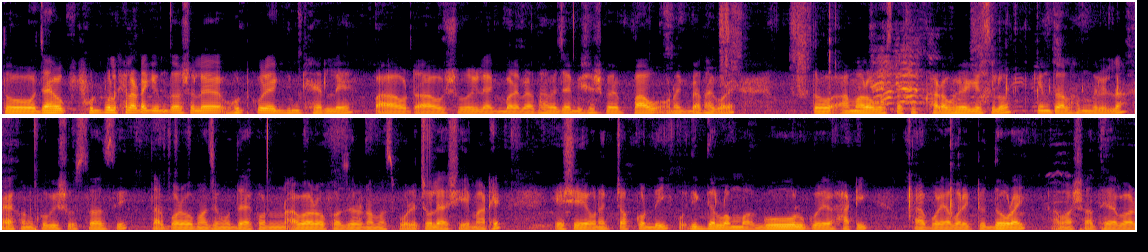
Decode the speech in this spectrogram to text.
তো যাই হোক, ফুটবল খেলাটা কিন্তু আসলে হুট করে একদিন খেললে পাওটাও শরীর একবারে ব্যথা হয়ে যায়। বিশেষ করে পাও অনেক ব্যথা করে। তো আমার অবস্থা খুব খারাপ হয়ে গেছিল। কিন্তু আলহামদুলিল্লাহ এখন খুবই সুস্থ আছি। তারপরেও মাঝে মধ্যে এখন আবারও ফজর নামাজ পড়ে চলে আসি এই মাঠে। এসে অনেক চক্কর দিই ওদিক দিয়ে লম্বা গোল করে হাঁটি, তারপরে আবার একটু দৌড়াই। আমার সাথে আবার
